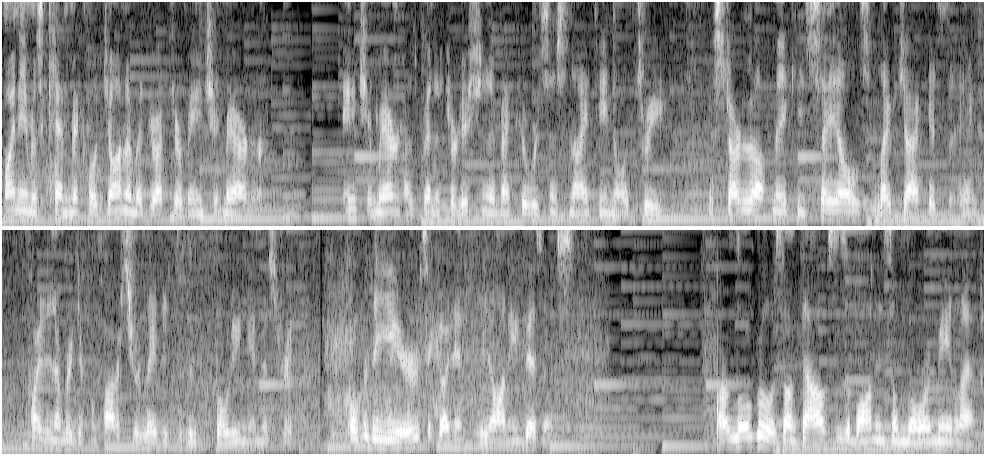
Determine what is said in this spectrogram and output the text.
My name is Ken Meiklejohn. I'm a director of Ancient Mariner. Ancient Mariner has been a tradition in Vancouver since 1903. It started off making sails, life jackets, and quite a number of different products related to the boating industry. Over the years, it got into the awning business. Our logo is on thousands of awnings on lower mainland.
